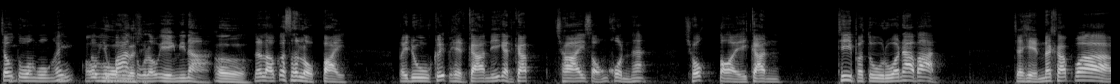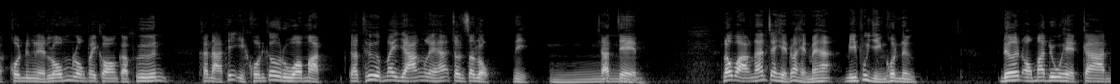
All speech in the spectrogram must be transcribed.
เจ้าตัวงงเฮ้ยเขาเราอยู่บ้านงงเลยตัวเราเองนี่นาเออ แล้วเราก็สลบไป ไปดูคลิปเหตุการณ์นี้กันครับ ชายสองคนฮะชกต่อยกันที่ประตูรั้วหน้าบ้าน จะเห็นนะครับว่าคนหนึ่งเนี่ยล้มลงไปกองกับพื้น ขณะที่อีกคนก็รัวหมัด กระทืบไม่ยั้งเลยฮะจนสลบนี่อืมชัดเจน ระหว่างนั้นจะเห็นว่าเห็นไหมฮะมีผู้หญิงคนหนึ่งเดินออกมาดูเหตุการณ์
